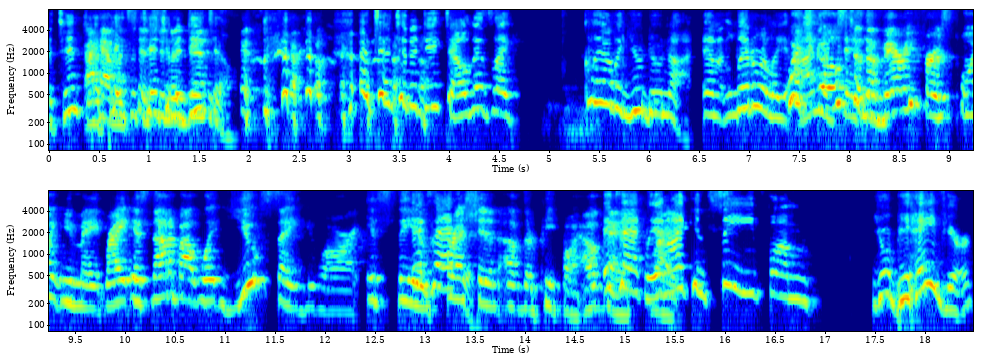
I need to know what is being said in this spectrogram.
attention I have pays attention to detail attention to detail and it's like clearly you do not and literally Which have goes to the very first point you made, right? It's not about what you say you are, it's the Exactly. impression of the people. Okay. exactly and i can see from your behavior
